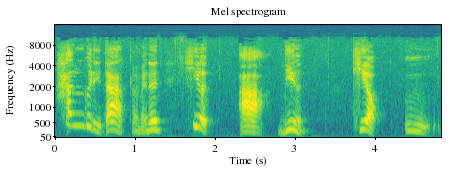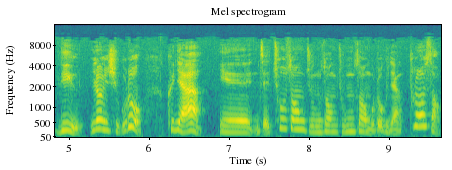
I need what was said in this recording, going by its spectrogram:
한글이다 그러면은 히읗, 아, 니은, 기역, 으, 니을 이런 식으로 그냥 예, 이제 초성, 중성, 종성으로 그냥 풀어서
